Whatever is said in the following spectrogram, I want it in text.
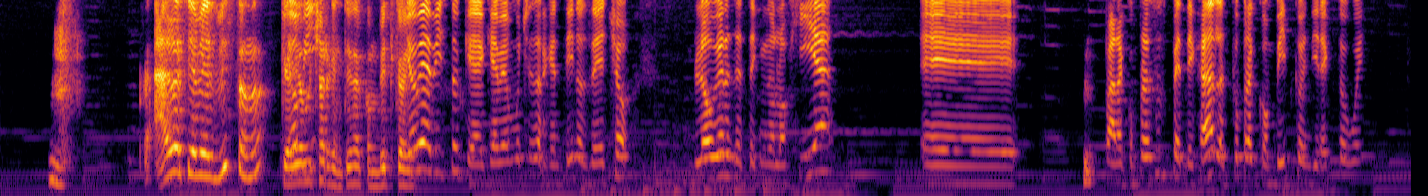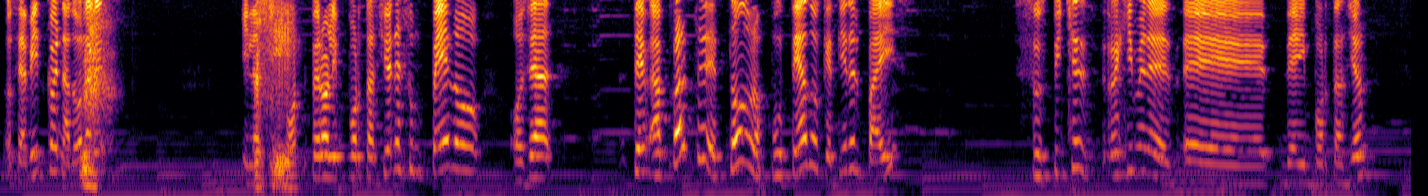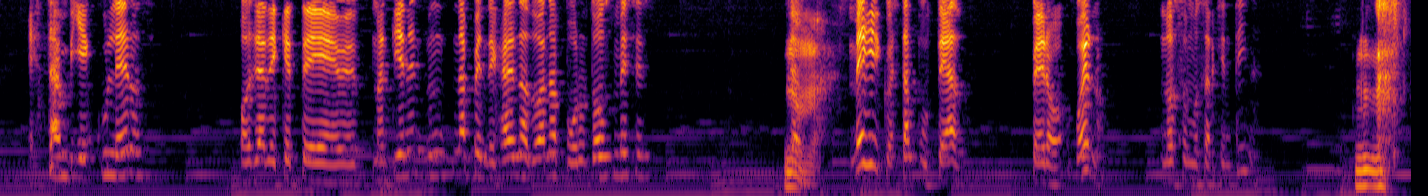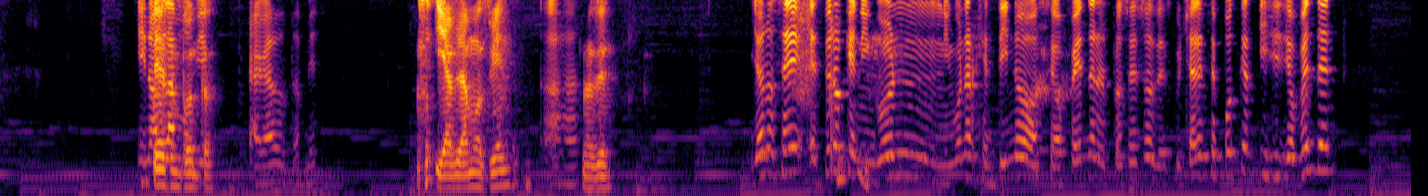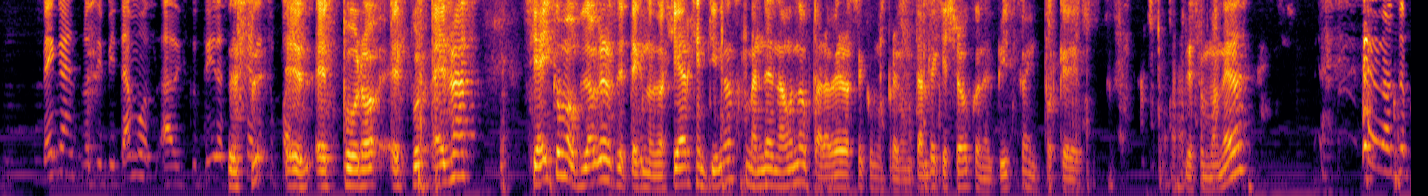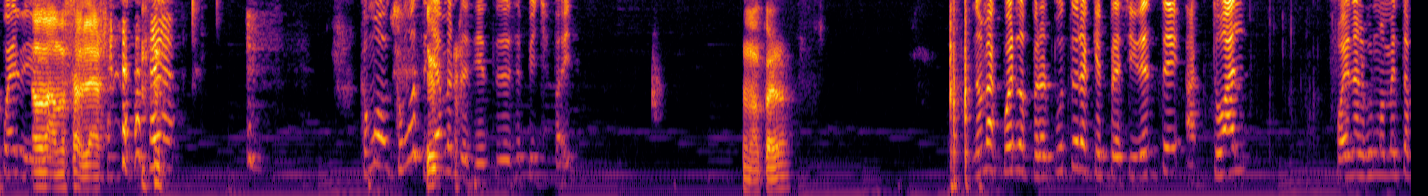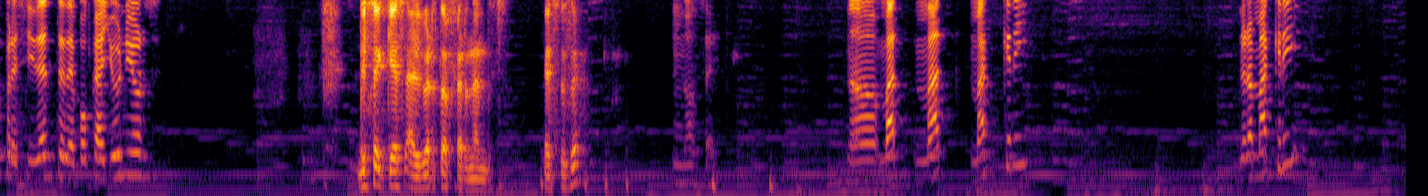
Algo así habías visto, ¿no? Que Yo había vi- mucho argentino con Bitcoin. Yo había visto que, que había muchos argentinos. De hecho, bloggers de tecnología. eh, para comprar sus pendejadas las compran con Bitcoin directo, güey. O sea, Bitcoin a dólares. Y las Pues sí. pero la importación es un pedo. O sea, te- aparte de todo lo puteado que tiene el país, sus pinches regímenes eh, de importación están bien culeros. O sea, de que te mantienen una pendejada en aduana por dos meses. No mames. México está puteado. Pero bueno, no somos Argentina. Y no Tienes un punto. bien. Cagado también. y hablamos bien, Ajá. más bien. Yo no sé, espero que ningún, ningún argentino se ofenda en el proceso de escuchar este podcast. Y si se ofenden, vengan, los invitamos a discutir Es, acerca de su país. es- es puro, es puro. Es más, si hay como bloggers de tecnología argentinos, manden a uno para ver, o sea, como preguntarle qué show con el Bitcoin, porque de su moneda no se puede. no vamos a hablar. ¿Cómo, ¿Cómo se llama el presidente de ese pinche país? No me acuerdo. No me acuerdo, pero el punto era que el presidente actual fue en algún momento presidente de Boca Juniors. Dice que es Alberto Fernández. ¿Es ese? No sé. No, Matt, Matt, Macri. ¿No era Macri?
